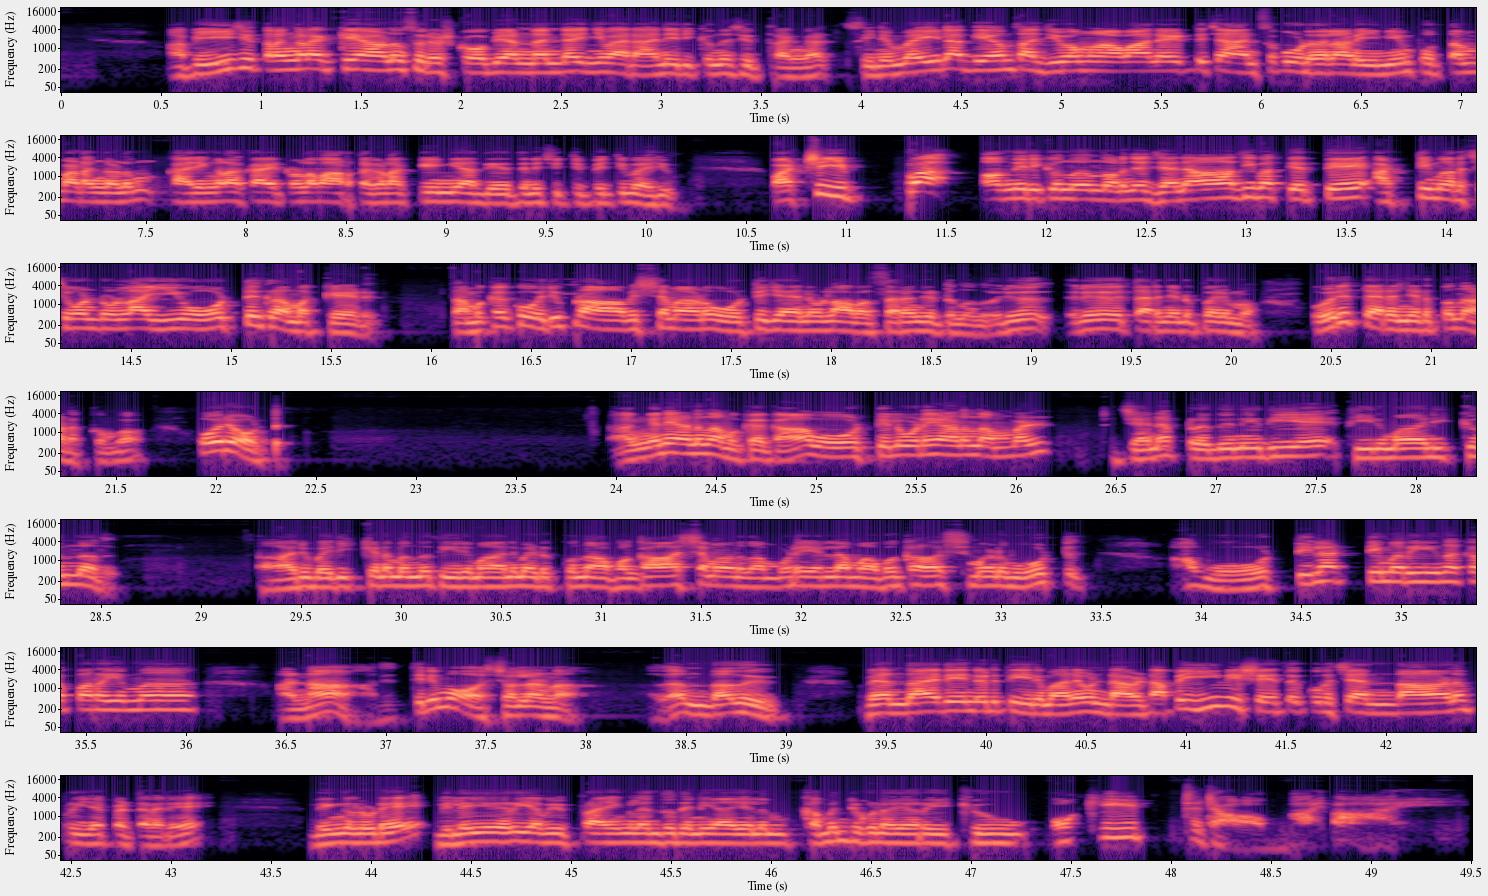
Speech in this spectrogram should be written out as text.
അപ്പോൾ ഈ ചിത്രങ്ങളൊക്കെയാണ് സുരേഷ് ഗോപി അണ്ണന്റെ ഇനി വരാനിരിക്കുന്ന ചിത്രങ്ങൾ സിനിമയിൽ അദ്ദേഹം സജീവമാവാനായിട്ട് ചാൻസ് കൂടുതലാണ് ഇനിയും പുത്തൻ പടങ്ങളും കാര്യങ്ങളൊക്കെ ആയിട്ടുള്ള വാർത്തകളൊക്കെ ഇനി അദ്ദേഹത്തിന് ചുറ്റിപ്പറ്റി വരും പക്ഷെ ഇപ്പൊ വന്നിരിക്കുന്നത് എന്ന് പറഞ്ഞാൽ ജനാധിപത്യത്തെ അട്ടിമറിച്ചുകൊണ്ടുള്ള ഈ വോട്ട് ക്രമക്കേട്. നമുക്കൊക്കെ ഒരു പ്രാവശ്യമാണ് വോട്ട് ചെയ്യാനുള്ള അവസരം കിട്ടുന്നത്. ഒരു ഒരു തെരഞ്ഞെടുപ്പ് വരുമ്പോൾ ഒരു തെരഞ്ഞെടുപ്പ് നടക്കുമ്പോൾ ഒരു വോട്ട്. അങ്ങനെയാണ് നമുക്കൊക്കെ. ആ വോട്ടിലൂടെയാണ് നമ്മൾ ജനപ്രതിനിധിയെ തീരുമാനിക്കുന്നത്. ആര് ഭരിക്കണമെന്ന് തീരുമാനമെടുക്കുന്ന അവകാശമാണ് നമ്മുടെ എല്ലാം അവകാശമാണ് വോട്ട്. ആ വോട്ടിൽ അട്ടിമറി എന്നൊക്കെ പറയുമ്പോൾ അണ്ണാ അത് ഇത്തിരി മോശമല്ല അണ്ണാ. അതെന്താ അത്? അപ്പൊ എന്തായാലും ഇതിന്റെ ഒരു തീരുമാനം ഉണ്ടാവട്ടെ. അപ്പൊ ഈ വിഷയത്തെക്കുറിച്ച് എന്താണ് പ്രിയപ്പെട്ടവരെ? നിങ്ങളുടെ വിലയേറിയ അഭിപ്രായങ്ങൾ എന്ത് തന്നെയായാലും കമന്റുകളെ അറിയിക്കൂ. Okay bye bye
